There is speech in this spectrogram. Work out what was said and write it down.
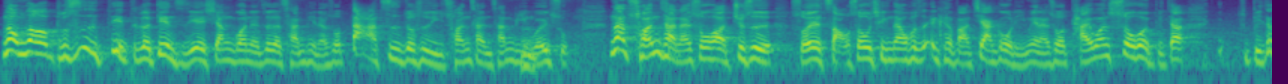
那我们知道，不是电这个电子业相关的这个产品来说，大致都是以传产产品为主。那船产来说的话，就是所谓早收清单或者 ECFA 架构里面来说，台湾社会比较比较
